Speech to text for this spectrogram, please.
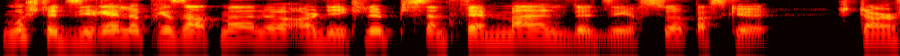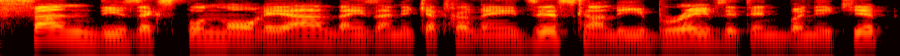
moi, je te dirais, là, présentement, là, un des clubs, puis ça me fait mal de dire ça parce que j'étais un fan des Expos de Montréal dans les années 90 quand les Braves étaient une bonne équipe.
